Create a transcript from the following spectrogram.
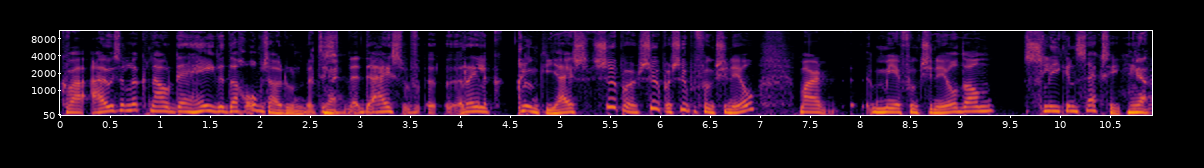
qua uiterlijk nou de hele dag om zou doen. Het is, Nee. Hij is eh, redelijk klunky. Hij is super, super, super functioneel. Maar meer functioneel dan sleek en sexy. Ja,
